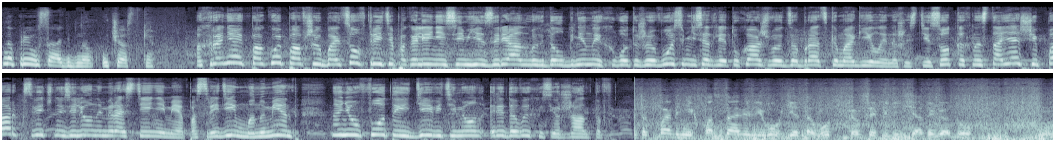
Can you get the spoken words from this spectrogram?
на приусадебном участке. Охраняют покой павших бойцов третье поколение семьи Зыряновых Долбниных. Вот уже 80 лет ухаживают за братской могилой. На шести сотках настоящий парк с вечно зелеными растениями. А посреди монумент. На нем фото и 9 имен рядовых и сержантов. Этот памятник поставили его где-то вот в конце 50-х годов. Ну,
